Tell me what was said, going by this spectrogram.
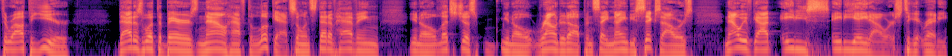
throughout the year. That is what the Bears now have to look at. So instead of having, you know, let's just, you know, round it up and say 96 hours, now we've got 80, 88 hours to get ready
